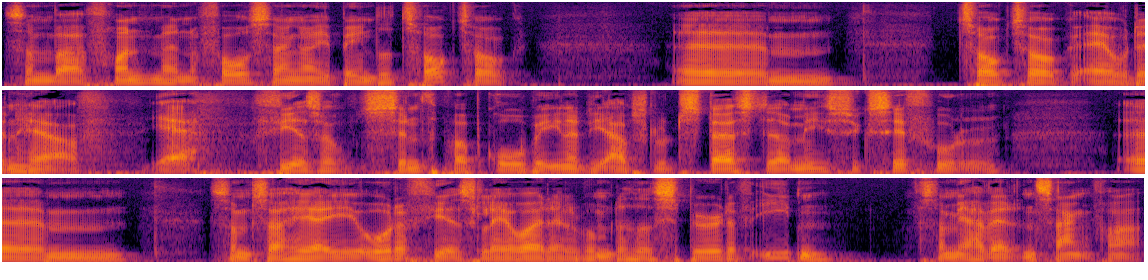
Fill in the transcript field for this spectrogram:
som var frontmand og forsanger i bandet Talk Talk. Øhm, Talk Talk er jo den her ja, 80'er synthpop-gruppe, en af de absolut største og mest succesfulde, øhm, som så her i 88 laver et album, der hedder Spirit of Eden, som jeg har valgt en sang fra.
